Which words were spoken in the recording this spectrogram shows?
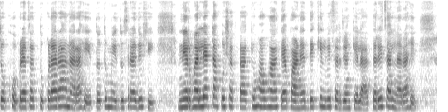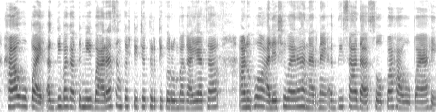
जो खोबऱ्याचा तुकडा राहणार आहे तो तुम्ही दुसऱ्या दिवशी निर्माल्यात टाकू शकता किंवा वाहत्या पाण्यात देखील विसर्जन केला तरी चालणार आहे. हा उपाय अगदी बघा तुम्ही बारा संकष्टी चतुर्थी करून बघा याचा अनुभव आल्याशिवाय राहणार नाही. अगदी साधा सोपा हा उपाय आहे.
